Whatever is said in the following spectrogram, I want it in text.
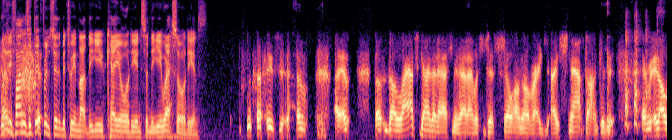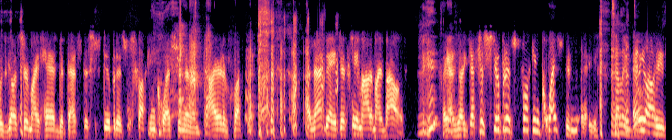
Would you find there's a difference in between like the UK audience and the US audience? um, I, the, the last guy that asked me that, I was just so hungover. I, I snapped on because it, every, it always goes through my head that that's the stupidest fucking question, and I'm tired of fucking. and that day, it just came out of my mouth. Like, I was like, "That's the stupidest fucking question." tell him Any audience,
